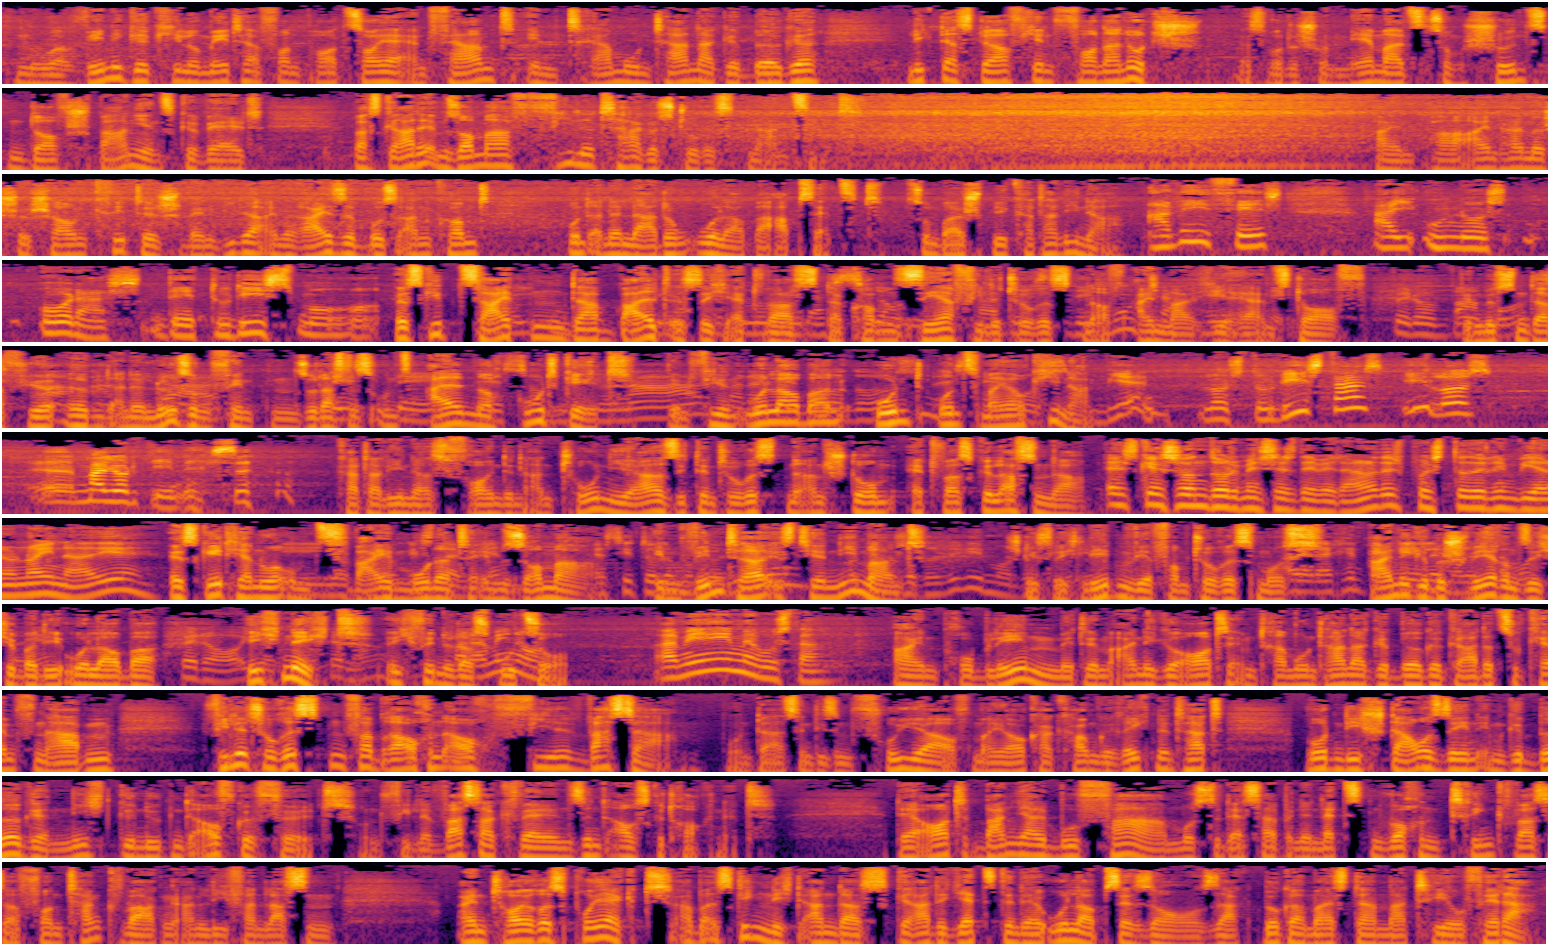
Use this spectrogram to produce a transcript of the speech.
Nur wenige Kilometer von Port Sawyer entfernt, im Tramuntana-Gebirge, liegt das Dörfchen Fornalutsch. Es wurde schon mehrmals zum schönsten Dorf Spaniens gewählt, was gerade im Sommer viele Tagestouristen anzieht. Ein paar Einheimische schauen kritisch, wenn wieder ein Reisebus ankommt und eine Ladung Urlauber absetzt. Zum Beispiel Catalina. Es gibt Zeiten, da ballt es sich etwas, da kommen sehr viele Touristen auf einmal hierher ins Dorf. Wir müssen dafür irgendeine Lösung finden, sodass es uns allen noch gut geht, den vielen Urlaubern und uns Mallorquinern. Catalinas Freundin Antonia sieht den Touristenansturm etwas gelassener. Es geht ja nur um zwei Monate im Sommer. Im Winter ist hier niemand. Schließlich leben wir vom Tourismus. Einige beschweren sich über die Urlauber. Ich nicht. Ich finde das gut so. A mí me gusta. Ein Problem, mit dem einige Orte im Tramontana-Gebirge gerade zu kämpfen haben. Viele Touristen verbrauchen auch viel Wasser. Und da es in diesem Frühjahr auf Mallorca kaum geregnet hat, wurden die Stauseen im Gebirge nicht genügend aufgefüllt und viele Wasserquellen sind ausgetrocknet. Der Ort Banyal Bufar musste deshalb in den letzten Wochen Trinkwasser von Tankwagen anliefern lassen. Ein teures Projekt, aber es ging nicht anders, gerade jetzt in der Urlaubssaison, sagt Bürgermeister Matteo Ferra.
